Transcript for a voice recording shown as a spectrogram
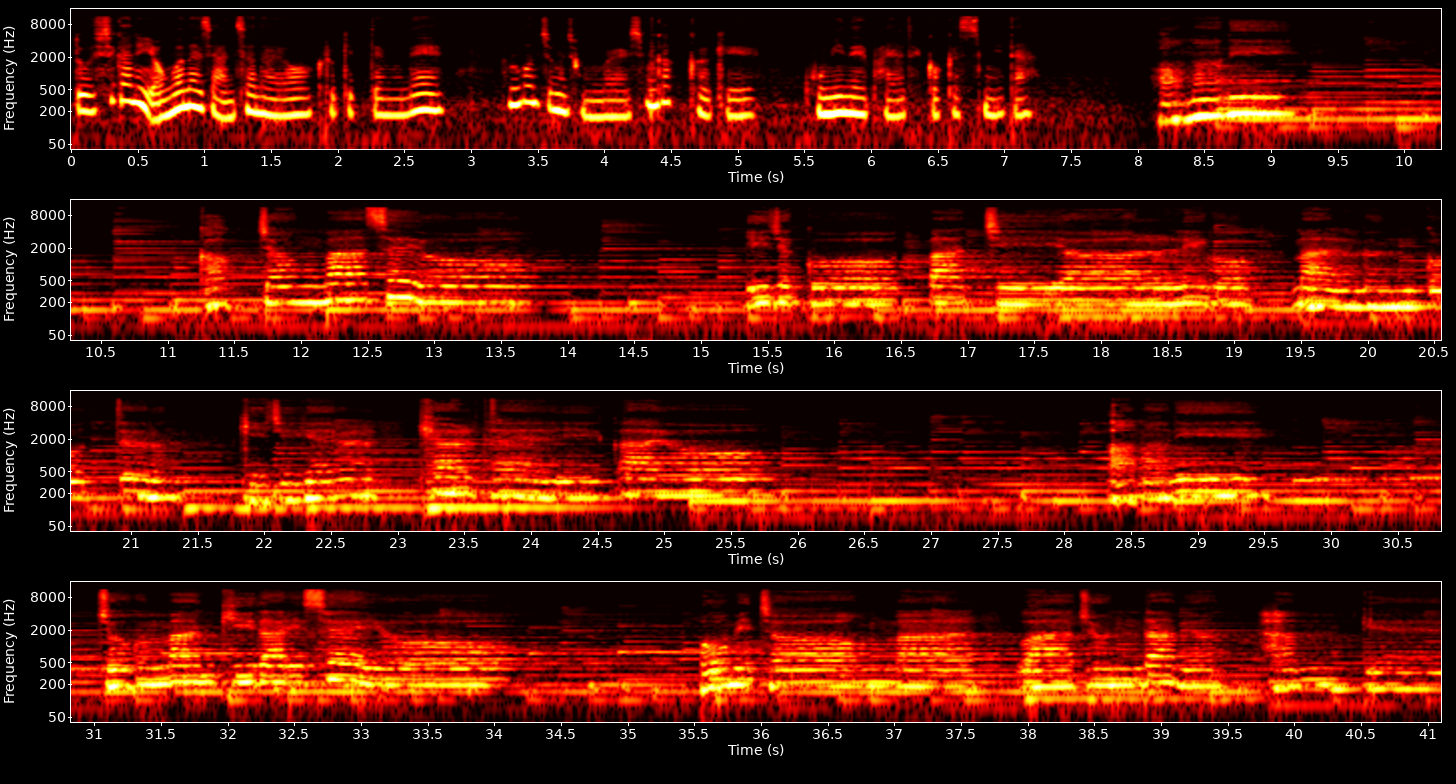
또 시간이 영원하지 않잖아요. 그렇기 때문에 한 번쯤은 정말 심각하게 고민해 봐야 될 것 같습니다. 어머니 걱정 마세요. 이제 꽃밭이 열리고 맑은 꽃들은 기지개를 켤 테니까요. 어머니 조금만 기다리세요. 봄이 정말 와준다면 함께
